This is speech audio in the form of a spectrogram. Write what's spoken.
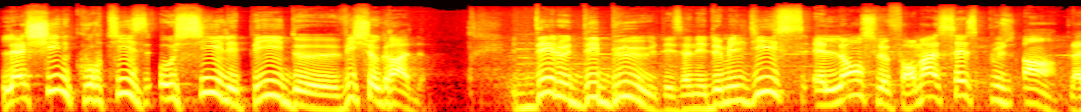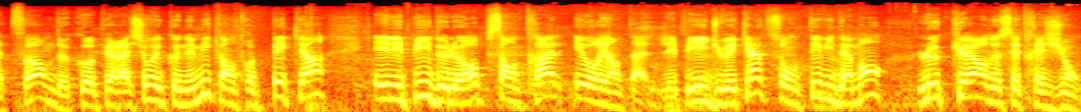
La Chine courtise aussi les pays de Visegrad. Dès le début des années 2010, elle lance le format 16 plus 1, plateforme de coopération économique entre Pékin et les pays de l'Europe centrale et orientale. Les pays du V4 sont évidemment le cœur de cette région.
